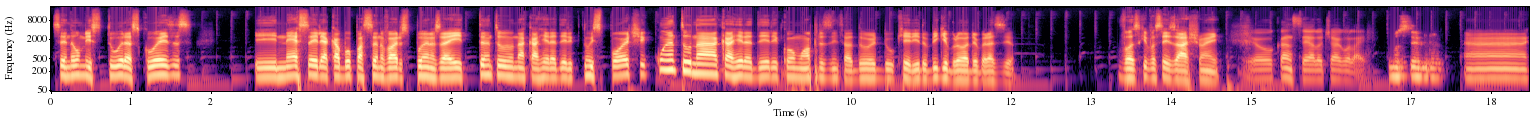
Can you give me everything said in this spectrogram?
você não mistura as coisas. E nessa ele acabou passando vários panos aí, tanto na carreira dele no esporte, quanto na carreira dele como apresentador do querido Big Brother Brasil. O que vocês acham aí? Eu cancelo o Thiago Life. Você, Bruno. Ah,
